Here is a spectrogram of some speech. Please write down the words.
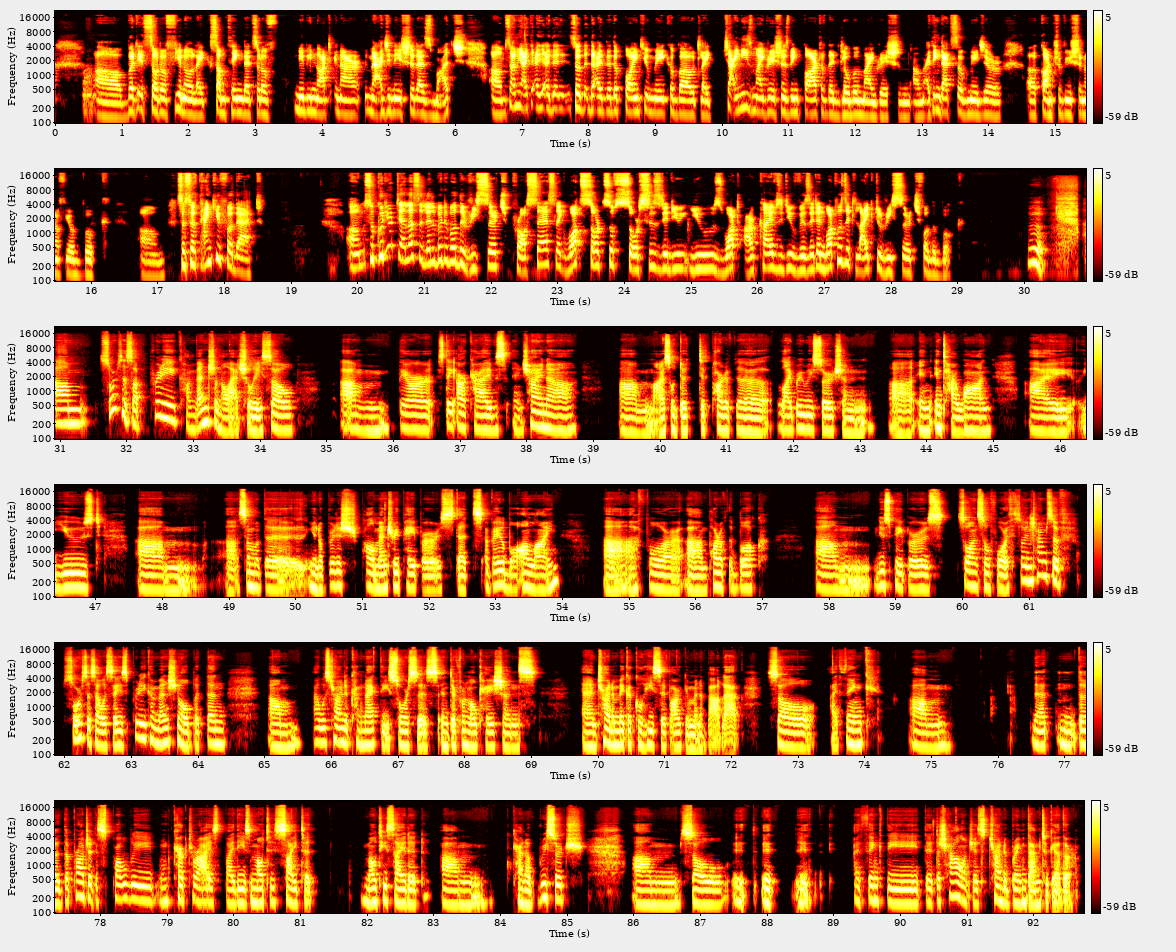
uh, but it's sort of you know like something that sort of maybe not in our imagination as much. Um, so I mean, I, I, I, so the, the, the, point you make about like Chinese migration as being part of that global migration, um, I think that's a major uh, contribution of your book. Um, so, so thank you for that. Um, so, could you tell us a little bit about the research process? Like, what sorts of sources did you use? What archives did you visit? And what was it like to research for the book? Hmm. Um, sources are pretty conventional, actually. So, um, there are state archives in China. Um, I also did, did, part of the library research and uh, in in Taiwan. I used um, uh, some of the you know British parliamentary papers that's available online uh, for um, part of the book, um, newspapers, so on and so forth. So in terms of sources, I would say it's pretty conventional. But then um, I was trying to connect these sources in different locations and try to make a cohesive argument about that. So I think um, that mm, the, the project is probably characterized by these multi-sited, multi-sited um, kind of research. Um, so it, it, it, I think the, the, the challenge is trying to bring them together.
